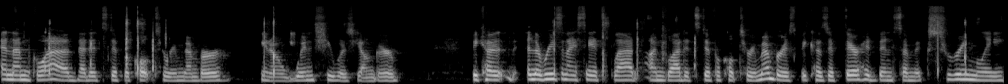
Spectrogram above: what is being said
and i'm glad that it's difficult to remember you know when she was younger because and the reason i say it's glad i'm glad it's difficult to remember is because if there had been some extremely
